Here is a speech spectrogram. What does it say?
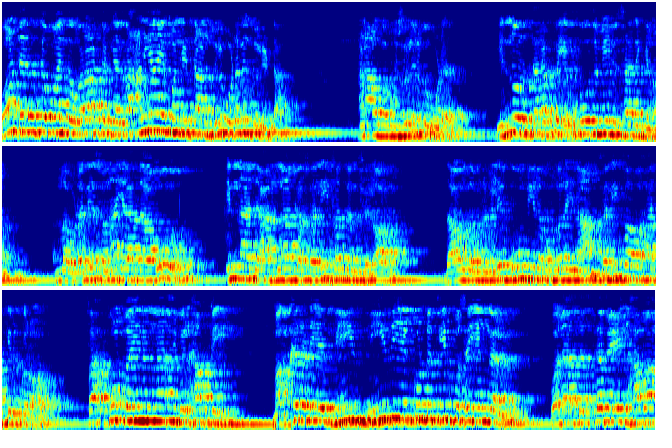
உன்ட்ட இருக்கப்பா இந்த ஒரு ஆட்டை கேட்கிறான் அநியாயம் பண்ணிட்டான்னு சொல்லி உடனே சொல்லிட்டான். ஆனால் அவங்க அப்படி சொல்லியிருக்க கூடாது. இன்னொரு தரப்பை எப்போதுமே விசாரிக்கணும். அல்ல உடனே சொன்னா யா தாவூத் இன்னா ஜஅல்னாக கலீஃபத்தன் ஃபில் தாவூத் அவர்களே பூமியில உங்களை நாம் கலீஃபாவாக ஆக்கியிருக்கிறோம். பக்கும் பைனன் சிவில் ஹாப்பி மக்களுடைய நீர் நீதியை கொண்டு தீர்ப்பு செய்யுங்கள். வலா தத்தபிஇல் ஹவா.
